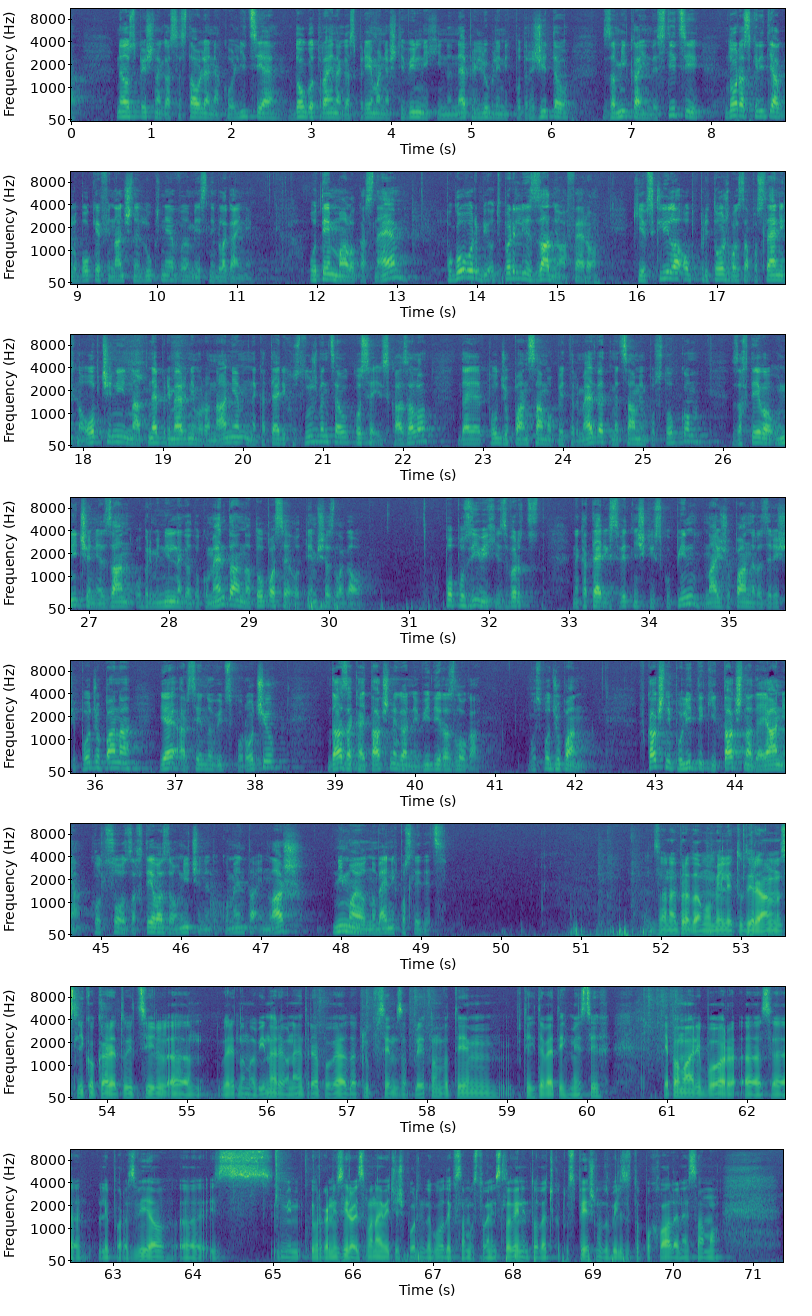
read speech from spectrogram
neuspešnega sestavljanja koalicije, dolgotrajnega sprejemanja številnih in nepriljubljenih podražitev, zamika investicij do razkritja globoke finančne luknje v mestni blagajni. O tem malo kasneje. Pogovor bi odprli z zadnjo afero, ki je vzklila ob pritožbah zaposlenih na občini nad neprimernim ravnanjem nekaterih uslužbencev, ko se je izkazalo, da je podžupan samo Peter Medved med samim postopkom zahteval uničenje zanj obremenilnega dokumenta, na to pa se je o tem še zlagal. Po pozivih iz vrst nekaterih svetniških skupin, naj župan razreši podžupana, je Arsenovič sporočil, da za kaj takšnega ne vidi razloga. Gospod župan, kakšni politiki takšna dejanja, kot so zahteva za uničenje dokumenta in laž, nimajo nobenih posledic? Za najprej, da bomo imeli tudi realno sliko, kar je tudi cilj eh, verjetno novinarjev, ne, treba povedati, da kljub vsem zapletom v, tem, v teh devetih mesecih je pa Maribor eh, se lepo razvijal, eh, iz, mi organizirali smo največji športni dogodek v samostojni Sloveniji, to več kot uspešno, dobili za to pohvale, ne samo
